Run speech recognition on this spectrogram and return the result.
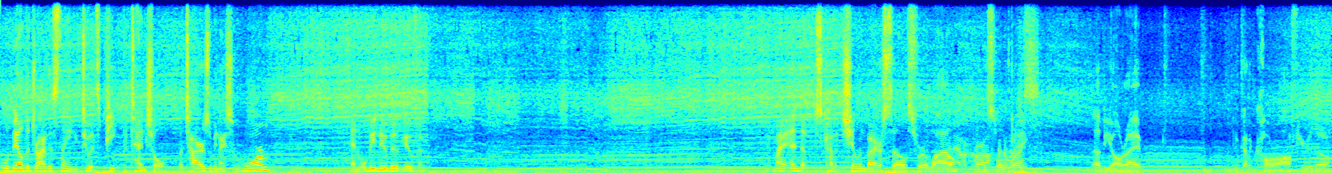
we'll be able to drive this thing to its peak potential. The tires will be nice and warm, and we'll be new big goofing. We might end up just kind of chilling by ourselves for a while in this whole to the right. race. That'd be all right. I've got a car off here though.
